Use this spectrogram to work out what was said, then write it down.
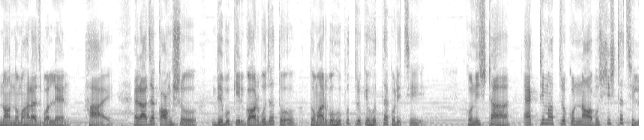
নন্দ মহারাজ বললেন, হায়, রাজা কংস, দেবকীর গর্ভজাত, তোমার বহুপুত্রকে হত্যা করেছে। কনিষ্ঠা একটিমাত্র কন্যা অবশিষ্টা ছিল,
